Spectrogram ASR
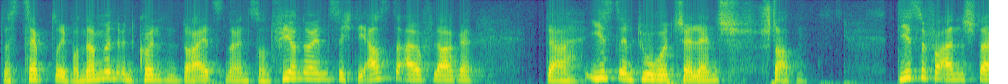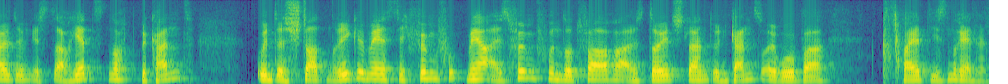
das Zepter übernommen und konnten bereits 1994 die erste Auflage der East Enduro Challenge starten. Diese Veranstaltung ist auch jetzt noch bekannt und es starten regelmäßig fünf, mehr als 500 Fahrer aus Deutschland und ganz Europa bei diesen Rennen.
